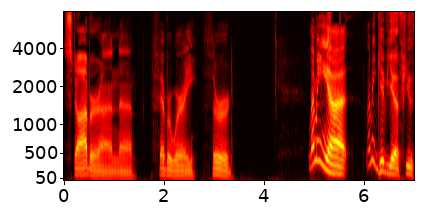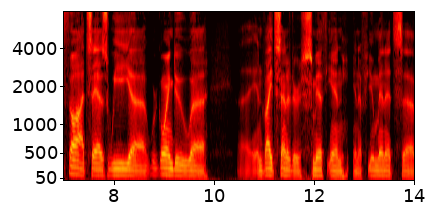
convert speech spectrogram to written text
Stauber on uh, February 3rd. Let me uh, let me give you a few thoughts as we uh, we're going to uh, uh invite Senator Smith in in a few minutes. Uh,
